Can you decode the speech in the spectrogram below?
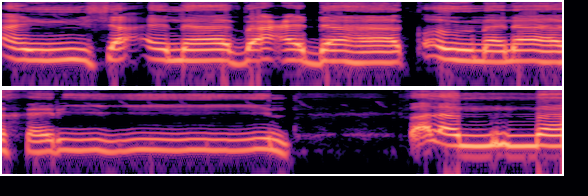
وأنشأنا بعدها قومنا آخرين. فلما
